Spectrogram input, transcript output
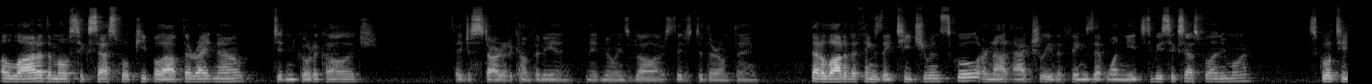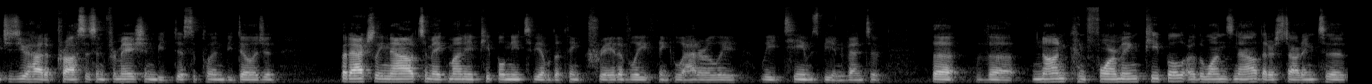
A lot of the most successful people out there right now didn't go to college. They just started a company and made millions of dollars. They just did their own thing that a lot of the things they teach you in school are not actually the things that one needs to be successful anymore. School teaches you how to process information, be disciplined, be diligent. But actually, now to make money, people need to be able to think creatively, think laterally, lead teams, be inventive. The, the non conforming people are the ones now that are starting to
